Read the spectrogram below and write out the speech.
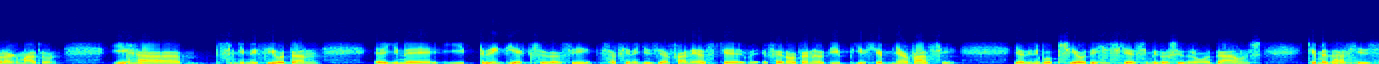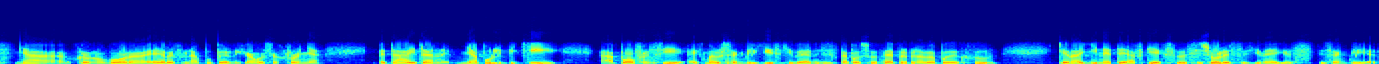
πραγμάτων. Είχα συγκινηθεί όταν έγινε η τρίτη εξέταση της αυγενικής διαφάνειας και φαινόταν ότι υπήρχε μια βάση για την υποψία ότι έχει σχέση με το σύνδρομο Downs και μετά αρχίζει μια χρονοβόρα έρευνα που παίρνει κάμποσα χρόνια. Μετά ήταν μια πολιτική απόφαση εκ μέρους της αγγλικής κυβέρνησης κατά πόσο θα έπρεπε να το αποδεχθούν και να γίνεται αυτή η εξέταση σε όλες τις γυναίκες της Αγγλίας.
